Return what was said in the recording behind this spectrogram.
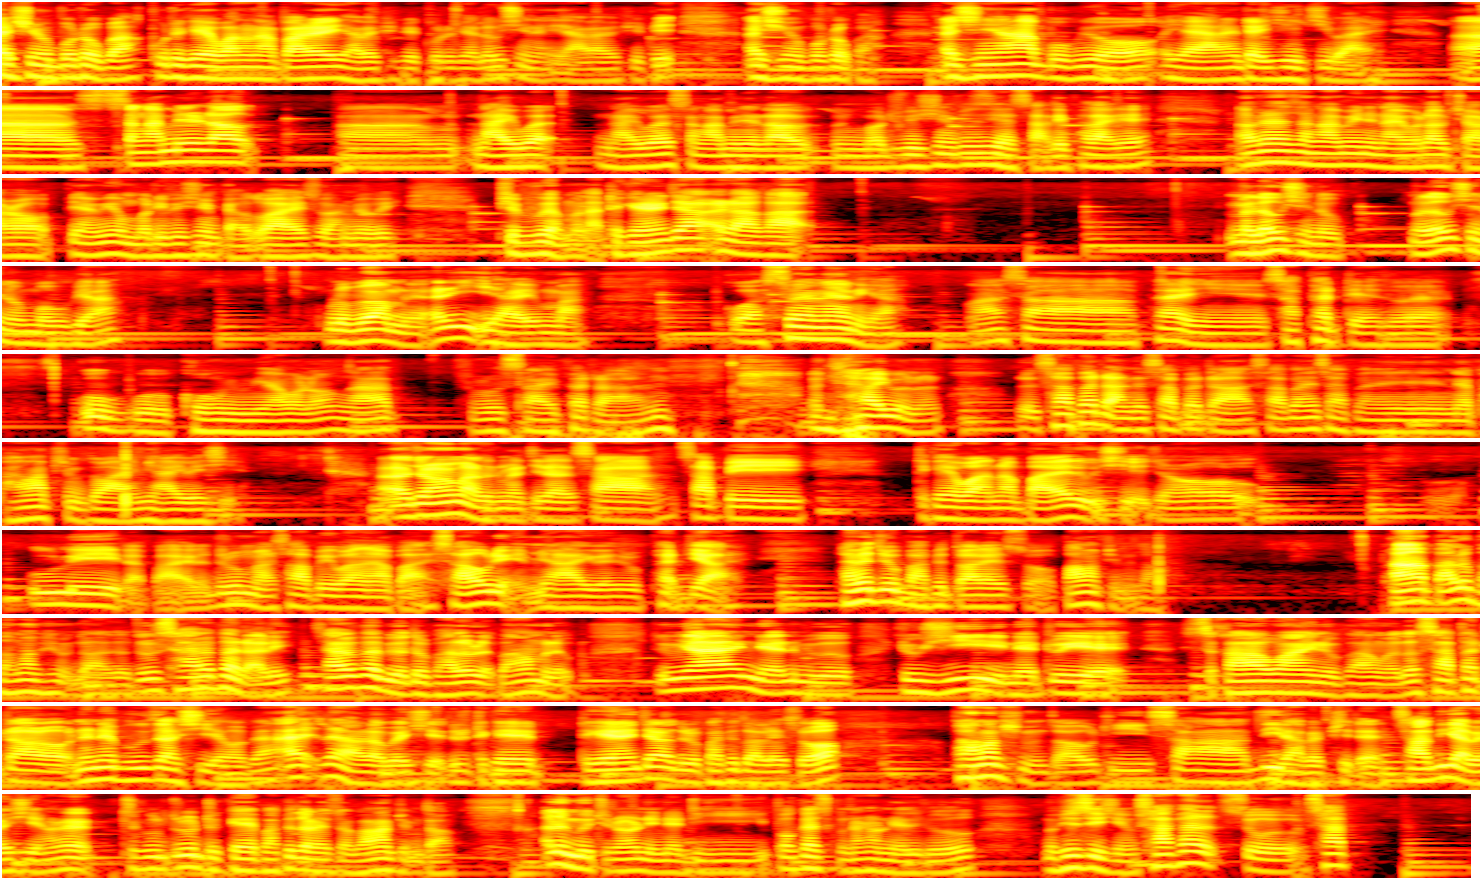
action ကိုပို့ထုတ်ပါကိုတကယ်ဝါသနာပါတဲ့အရာပဲဖြစ်ဖြစ်ကိုတကယ်လှုပ်ရှင်တဲ့အရာပဲဖြစ်ဖြစ် action ကိုပို့ထုတ်ပါ action ကပို့ပြီးတော့အရာရာနဲ့တက်ရေးကြည့်ပါတယ်အာ15မိနစ်လောက်အာနိုင်ဝက်နိုင်ဝက်15မိနစ်လောက် motivation ပြည့်စည်စာလေးဖတ်လိုက်တယ်နောက်ထပ်15မိနစ်နိုင်ဝက်လောက်ကြာတော့ပြန်ပြီးတော့ motivation ပျောက်သွားရဲဆိုတာမျိုးဖြစ်ဖို့ရမလားတကယ်တမ်းကျအဲ့ဒါကမလုပ်ရှင်လို့မလုပ်ရှင်လို့မဟုတ်ဘူးဗျာဘယ်လိုပြောရမလဲအဲ့ဒီအရာတွေမှာကိုကဆွဲလန်းနေတာငါစာဖတ်ရင်စာဖတ်တယ်ဆိုတော့ ကိုကိုခုံယူနေရပါတော့ငါဘယ်လိုစာဖတ်တာအများကြီးပါနော်စာဖတ်တာနဲ့စာဖတ်တာစာပိုင်းစာပိုင်းနဲ့ဘာမှဖြစ်မသွားရင်အများကြီးပဲရှိတယ်အဲကျွန်တော်တို့မှဆိုဒီမှာကြည့်လိုက်စာစာပေတကယ်ဝါနာပါရဲ့လူရှိတယ်ကျွန်တော်တို့ဦးလေးလာပါတယ်သူတို့မှစာပေဝါနာပါစာအုပ်တွေအများကြီးပဲသူတို့ဖတ်ကြတယ်ဒါပေမဲ့သူတို့ဘာဖြစ်သွားလဲဆိုတော့ဘာမှဖြစ်မသွားအာ ဘာလို့ဘာမှဖြစ်မသွားလဲဆိုတော့သူစားပဲဖတ်တာလေစားပဲဖတ်ပြီးတော့သူဘာလို့လဲဘာမှမလုပ်သူများနဲ့လူမျိုးလူကြီးတွေနဲ့တွေ့ရဲ့စကားဝိုင်းလို့ဘာမှမသူစားဖတ်တာတော့နည်းနည်းဘူးစားရှိရပါဗျာအဲ့အဲ့ဒါတော့ပဲရှိတယ်သူတကယ်တကယ်တမ်းကျတော့သူတို့ဘာဖြစ်သွားလဲဆိုတော့ဘာမှဖြစ်မသွားဘူးဒီစာသိတာပဲဖြစ်တယ်စာသိတာပဲရှိတယ်နောက်တစ်ခုသူတို့တကယ်ဘာဖြစ်သွားလဲဆိုတော့ဘာမှဖြစ်မသွားဘူးအဲ့လိုမျိုးကျွန်တော်အနေနဲ့ဒီ podcast ကိုနားထောင်နေသူတို့မဖြစ်စေချင်ဘူးစာဖတ်ဆိုစာ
